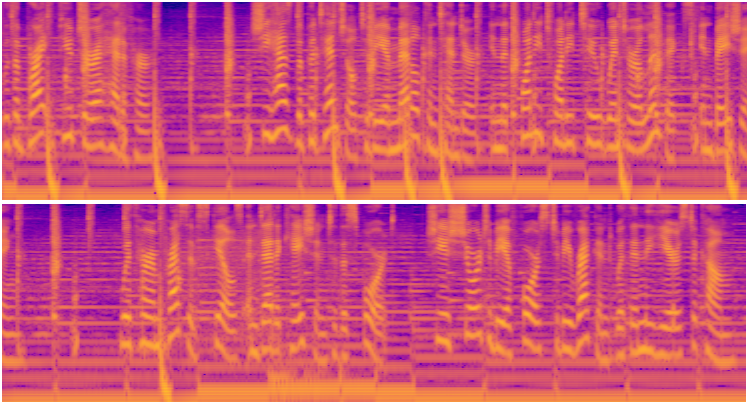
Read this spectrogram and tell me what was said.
with a bright future ahead of her. She has the potential to be a medal contender in the 2022 Winter Olympics in Beijing. With her impressive skills and dedication to the sport, she is sure to be a force to be reckoned with in the years to come.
